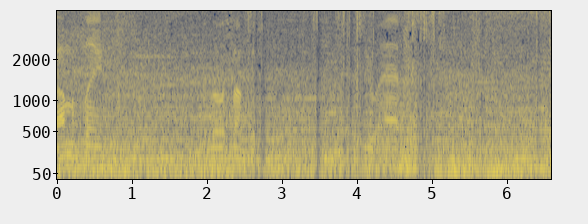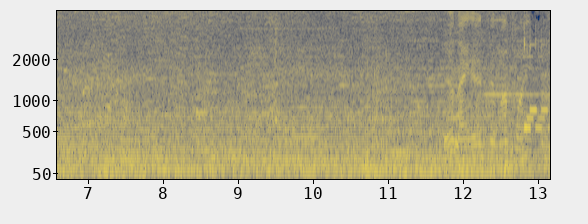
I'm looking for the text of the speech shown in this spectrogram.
I'm gonna play a little something and see what happens. They're like, they took my point.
